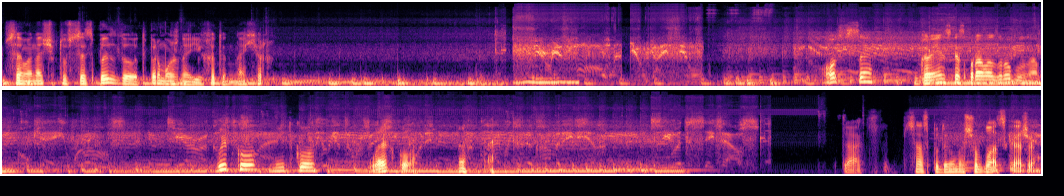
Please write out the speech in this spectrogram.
Все, ми начебто все спиздили, тепер можна їхати нахер. От все. Українська справа зроблена. Швидко, мітко, легко. Зараз подивимося, що Влад скаже.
